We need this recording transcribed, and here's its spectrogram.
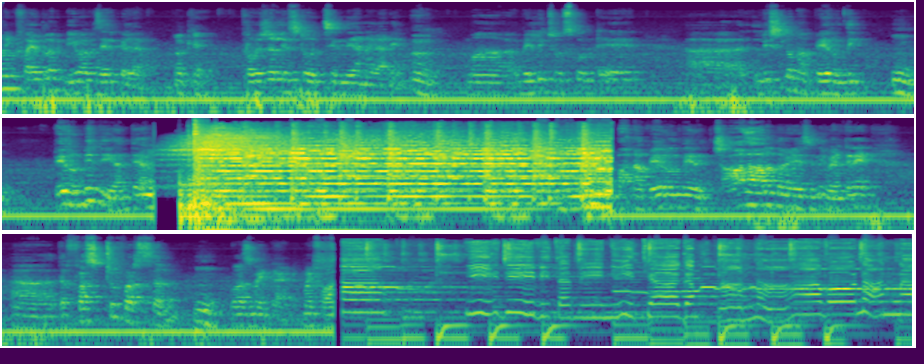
Morning five o'clock office దగ్గరికి వెళ్ళాను. Okay. Provisional list వచ్చింది అనగానే మా వెళ్ళి చూసుకుంటే లిస్ట్లో నా పేరు ఉంది. పేరు ఉండింది అంతే నా పేరు ఉంది అని చాలా ఆనందం వేసింది. వెంటనే the first person. Was my. Dad my father ఈ జీవితమే నీ త్యాగం. నాన్న ఓ నాన్న.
